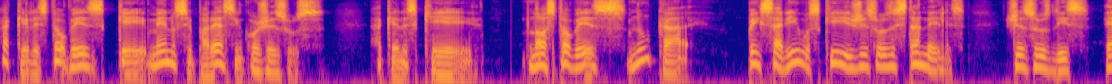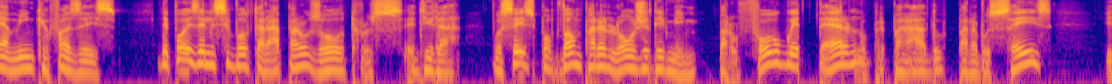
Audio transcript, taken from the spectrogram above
aqueles talvez que menos se parecem com Jesus, aqueles que nós talvez nunca pensaríamos que Jesus está neles. Jesus diz: É a mim que o fazeis. Depois ele se voltará para os outros e dirá: vocês vão para longe de mim, para o fogo eterno preparado para vocês e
